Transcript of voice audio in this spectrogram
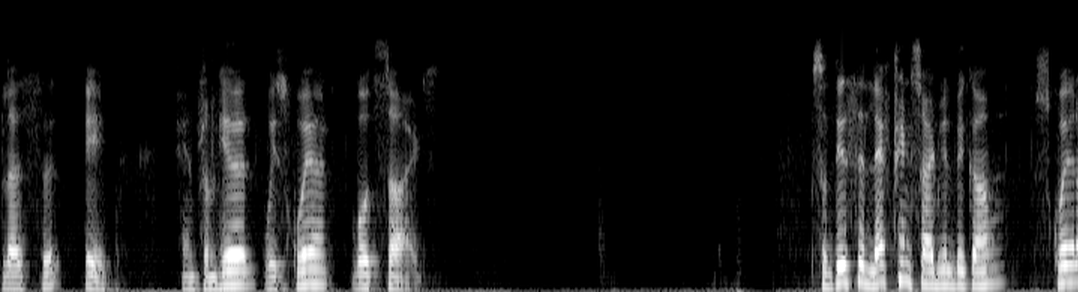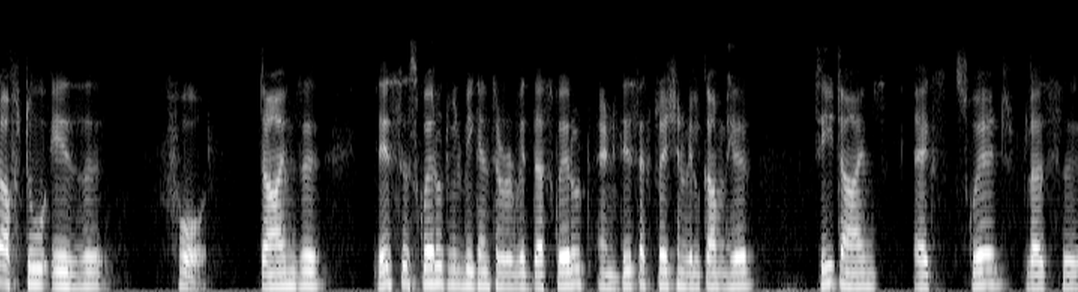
plus 8 and from here we square both sides. So this left hand side will become square of 2 is 4 times this square root will be cancelled with the square root and this expression will come here 3 times x squared plus uh,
